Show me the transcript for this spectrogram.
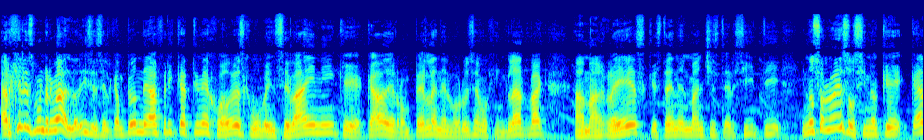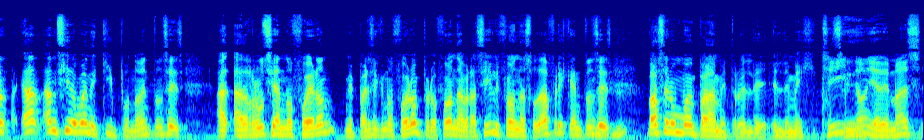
Argelia es buen rival, lo dices. El campeón de África tiene jugadores como Benzebaini, que acaba de romperla en el Borussia Mönchengladbach, a Mahrez, que está en el Manchester City. Y no solo eso, sino que han sido buen equipo, ¿no? Entonces, a, a Rusia no fueron, me parece que no fueron, pero fueron a Brasil y fueron a Sudáfrica. Entonces, va a ser un buen parámetro el de, el de México. Sí, Sí. ¿no? Y además,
